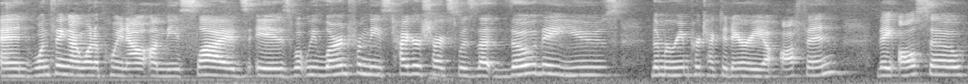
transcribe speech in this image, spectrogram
And one thing I want to point out on these slides is what we learned from these tiger sharks was that though they use the marine protected area often, they also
